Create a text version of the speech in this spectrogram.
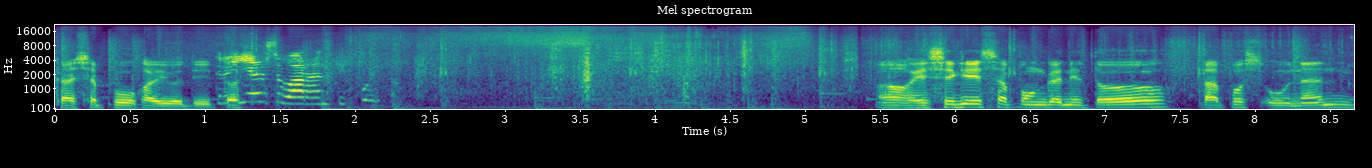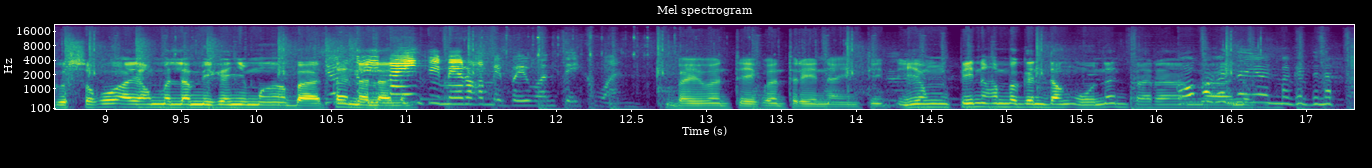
Kasya po kayo dito. 3 years warranty po ito. Okay, sige, isa pong ganito. Tapos unan. Gusto ko ayaw malamigan yung mga bata. Yung Nalala, 390, meron kami buy one take one. buy one, take one, 390. Yung pinakamagandang unan para Oo, maganda maano. yun. Maganda na po.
